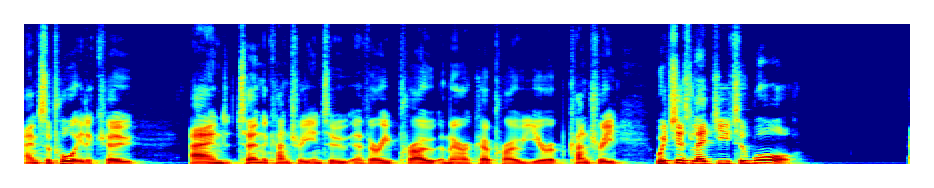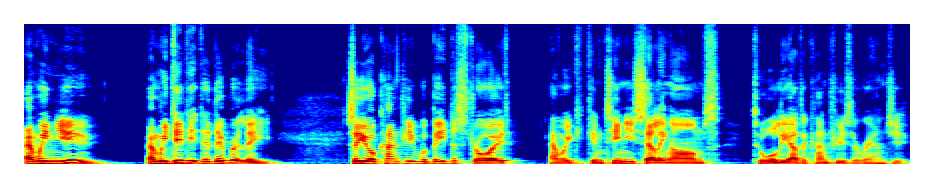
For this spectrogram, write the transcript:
and supported a coup and turned the country into a very pro-America, pro-Europe country, which has led you to war. And we knew, and we did it deliberately. So your country would be destroyed, and we could continue selling arms to all the other countries around you.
